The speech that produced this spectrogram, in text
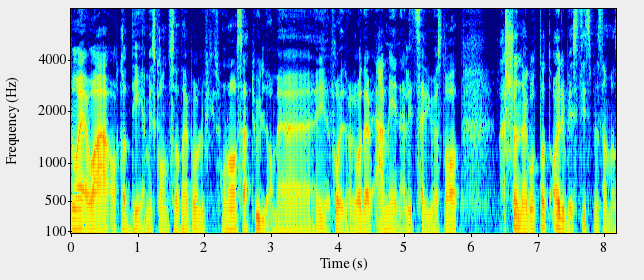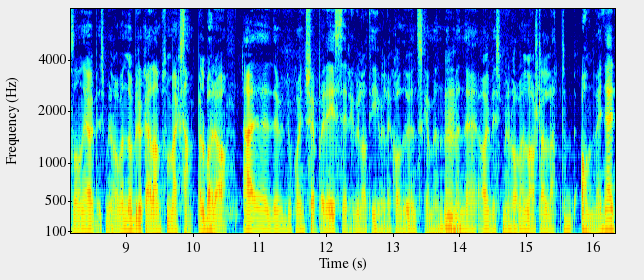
Nå er jo jeg akademisk ansatt her på Luftkrigsskolen, så jeg tulla med i foredraget. Og det, jeg mener litt seriøst da at jeg skjønner godt at arbeidstidsbestemmelsene i arbeidsmiljøloven Nå bruker jeg dem som eksempel, bare. Jeg, du kan se på reiseregulativ eller hva du ønsker, men, men eh, arbeidsmiljøloven lar seg lett anvende her.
